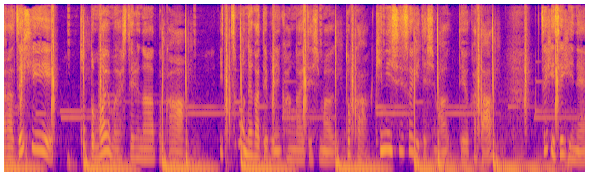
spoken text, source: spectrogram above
からぜひちょっとモヤモヤしてるなとかいつもネガティブに考えてしまうとか気にしすぎてしまうっていう方ぜひぜひね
